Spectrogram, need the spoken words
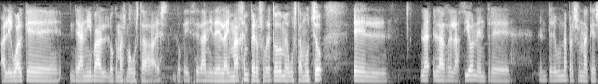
Al igual que de Aníbal, lo que más me gusta es lo que dice Dani de la imagen, pero sobre todo me gusta mucho el, la, la relación entre, entre una persona que es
